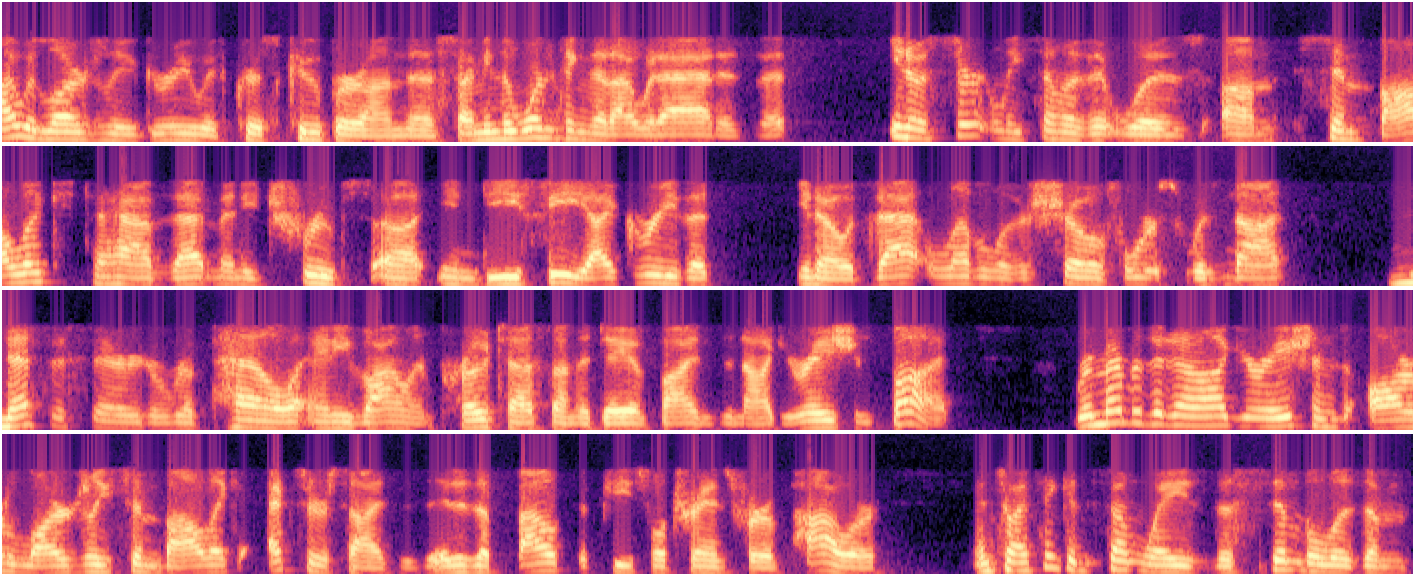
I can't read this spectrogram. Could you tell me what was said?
I would largely agree with Chris Cooper on this. I mean, the one thing that I would add is that you know, certainly some of it was um, symbolic to have that many troops uh, in D.C. I agree that, you know, that level of a show of force was not necessary to repel any violent protests on the day of Biden's inauguration. But remember that inaugurations are largely symbolic exercises. It is about the peaceful transfer of power. And so I think in some ways the symbolism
